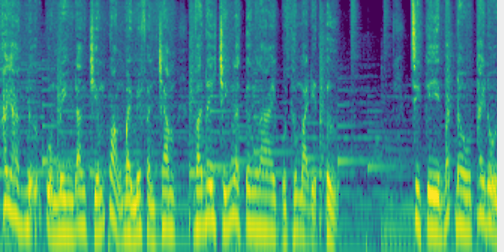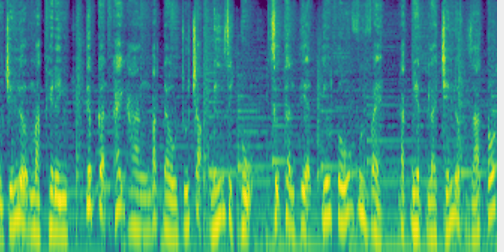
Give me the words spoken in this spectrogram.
khách hàng nữ của mình đang chiếm khoảng 70% và đây chính là tương lai của thương mại điện tử. Tiki bắt đầu thay đổi chiến lược marketing, tiếp cận khách hàng bắt đầu chú trọng đến dịch vụ, sự thân thiện, yếu tố vui vẻ, đặc biệt là chiến lược giá tốt.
